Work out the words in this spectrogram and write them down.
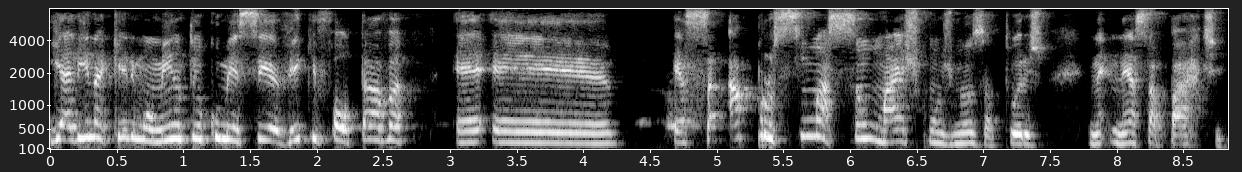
E ali naquele momento eu comecei a ver que faltava é, é, essa aproximação mais com os meus atores nessa parte,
